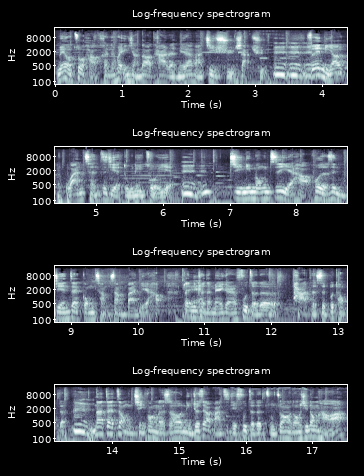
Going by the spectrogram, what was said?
没有做好，可能会影响到他人，没办法继续下去，嗯嗯嗯，所以你要完成自己的独立作业，嗯嗯，挤柠檬汁也好，或者是你今天在工厂上班也好，那你可能每一个人负责的 part 是不同的，嗯，那在这种情况的时候，你就是要把自己负责的组装的东西弄好啊，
